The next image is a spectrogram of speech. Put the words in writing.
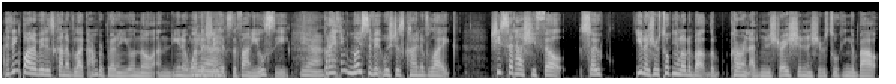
I think part of it is kind of like I'm prepared and you're not, and you know when the shit hits the fan, you'll see. Yeah. But I think most of it was just kind of like she said how she felt so you know, she was talking a lot about the current administration and she was talking about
